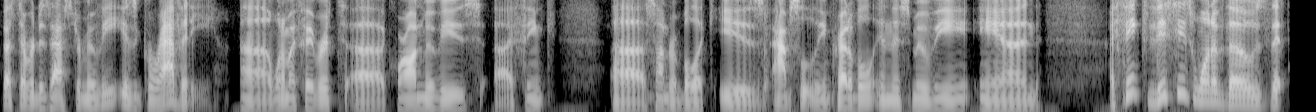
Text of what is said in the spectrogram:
best ever disaster movie is Gravity. Uh, one of my favorite uh, movies. I think uh, Sandra Bullock is absolutely incredible in this movie, and I think this is one of those that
